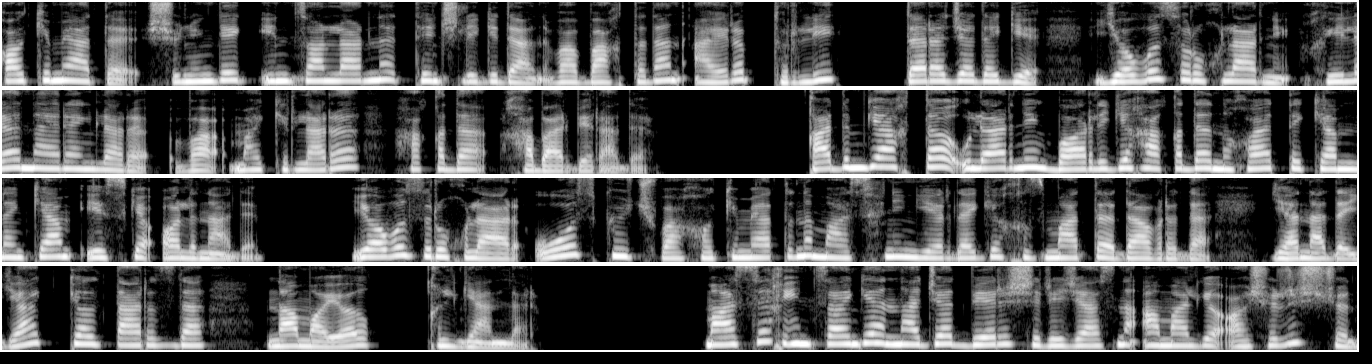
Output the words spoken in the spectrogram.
hokimiyati shuningdek insonlarni tinchligidan va baxtidan ayirib turli darajadagi yovuz ruhlarning hiyla nayranglari va makrlari haqida xabar beradi. Qadimgi ahdda ularning borligi haqida nihoyatda kamdan kam esga olinadi. Yovuz ruhlar o'z kuch va hokimiyatini masihning yerdagi xizmati davrida yanada yakkol tarzda namoyon qilganlar. Masih insonga najot berish rejasini amalga oshirish uchun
